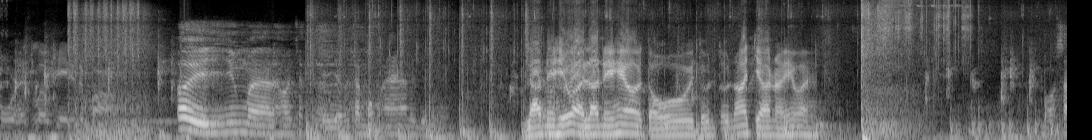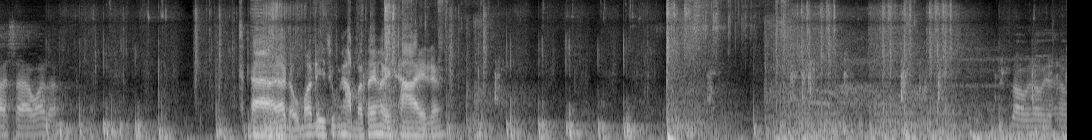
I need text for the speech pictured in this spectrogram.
4 has located a bomb. ơi nhưng mà thôi chắc bây giờ nó canh bóng a rồi dừng lên đi hiếu ơi lên đi hiếu ơi. Tụi tụi tụi nó trên rồi hiếu ơi. Bỏ xa xa quá đã. À nó đủ má đi xuống hầm mà thấy hơi sai rồi đó. Đâu đâu vậy đâu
